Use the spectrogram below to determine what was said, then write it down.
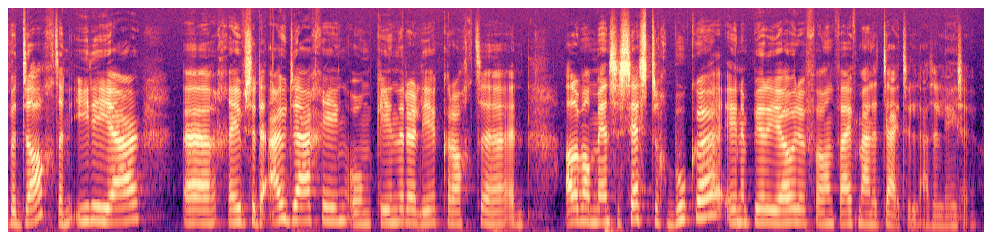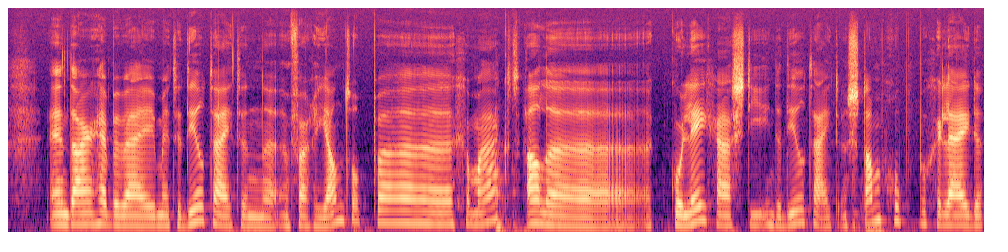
bedacht. En ieder jaar geven ze de uitdaging om kinderen, leerkrachten en allemaal mensen 60 boeken in een periode van vijf maanden tijd te laten lezen. En daar hebben wij met de deeltijd een, een variant op uh, gemaakt. Alle collega's die in de deeltijd een stamgroep begeleiden,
